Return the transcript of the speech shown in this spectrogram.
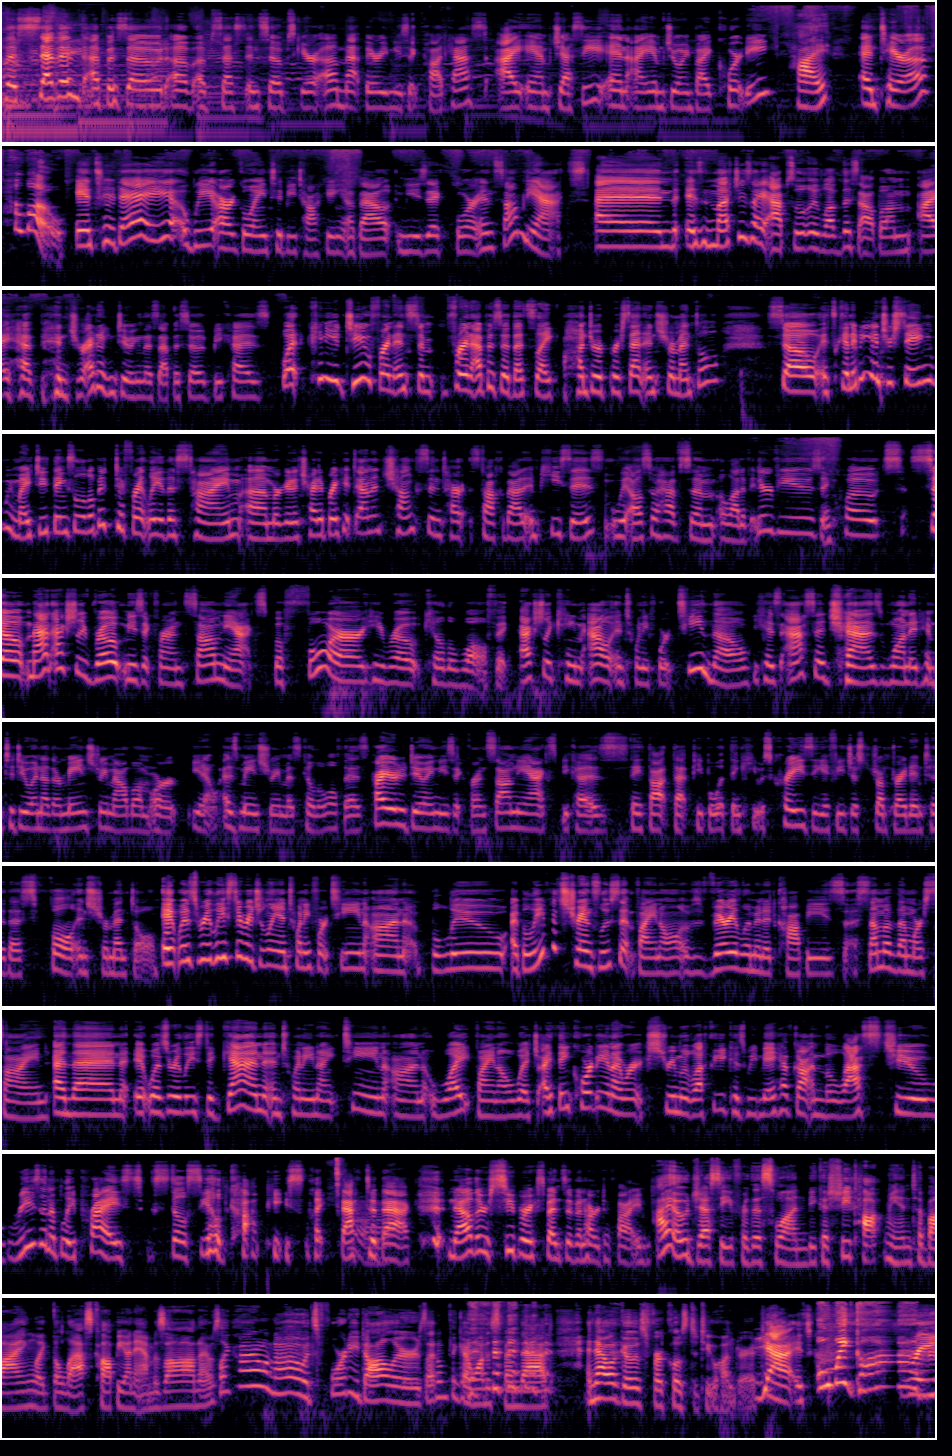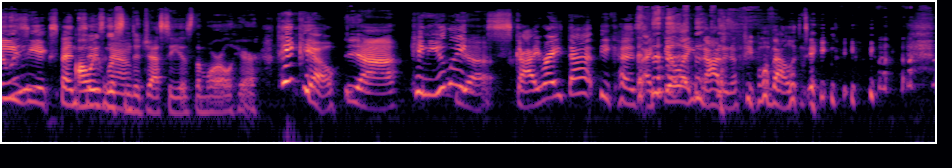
to the seventh episode of Obsessed and So Obscure, a Matt Berry music podcast. I am Jesse, and I am joined by Courtney. Hi and Tara. Hello. And today we are going to be talking about music for insomniacs. And as much as I absolutely love this album, I have been dreading doing this episode because what can you do for an instant for an episode that's like 100% instrumental? So it's going to be interesting. We might do things a little bit differently this time. Um, we're going to try to break it down in chunks and tar- talk about it in pieces. We also have some a lot of interviews and quotes. So Matt actually wrote music for Insomniacs before he wrote Kill the Wolf. It actually came out in 2014 though because Acid Jazz wanted him to do another mainstream album or you know as mainstream as Kill the Wolf is prior to doing music for Insomniacs because they thought that people would think he was crazy if he just jumped right into this this full instrumental. It was released originally in 2014 on blue, I believe it's translucent vinyl. It was very limited copies. Some of them were signed. And then it was released again in 2019 on white vinyl, which I think Courtney and I were extremely lucky because we may have gotten the last two reasonably priced, still sealed copies, like back Aww. to back. Now they're super expensive and hard to find. I owe Jessie for this one because she talked me into buying like the last copy on Amazon. I was like, I don't know, it's forty dollars. I don't think I want to spend that. and now it goes for close to two hundred. Yeah, it's oh my god, crazy really? expensive. Always now. listen to Jesse is the moral here. Thank you. Yeah. Can you like yeah. skywrite that because I feel like not enough people validate me.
